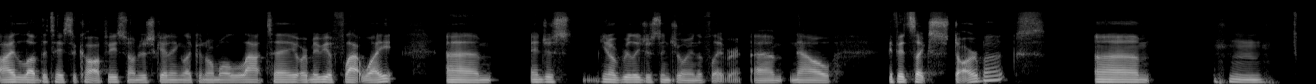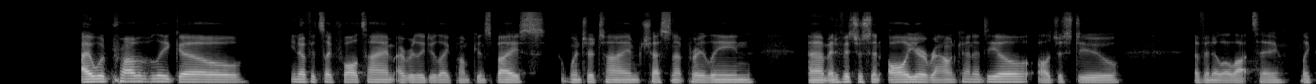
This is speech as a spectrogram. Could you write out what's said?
I love the taste of coffee, so I'm just getting like a normal latte or maybe a flat white, um, and just you know, really just enjoying the flavor. Um, now, if it's like Starbucks, um, hmm, I would probably go. You know, if it's like fall time, I really do like pumpkin spice. Winter time, chestnut praline. Um, and if it's just an all year round kind of deal, I'll just do a vanilla latte, like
